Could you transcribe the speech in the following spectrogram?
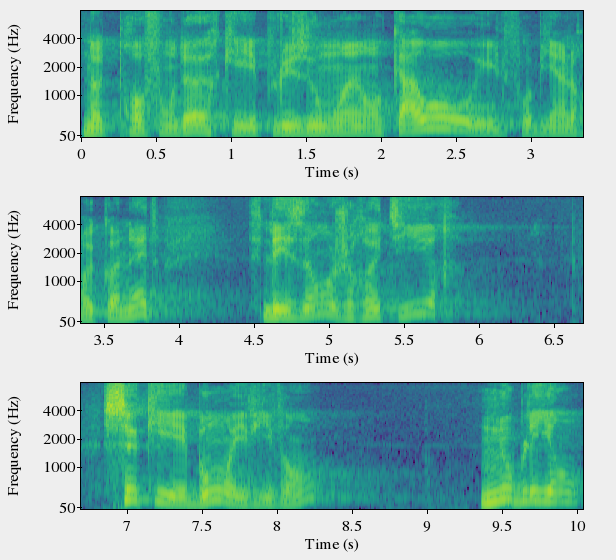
notre profondeur qui est plus ou moins en chaos, il faut bien le reconnaître, les anges retirent ce qui est bon et vivant, n'oubliant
